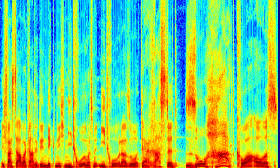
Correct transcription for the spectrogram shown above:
Ich weiß da aber gerade den Nick nicht. Nitro, irgendwas mit Nitro oder so. Der rastet so hardcore aus.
